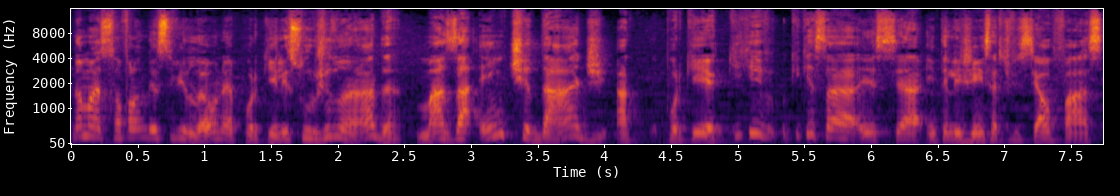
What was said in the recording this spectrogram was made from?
Não, mas só falando desse vilão, né? Porque ele surgiu do nada, mas a entidade. A, porque o que, que, que, que essa, essa inteligência artificial faz?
